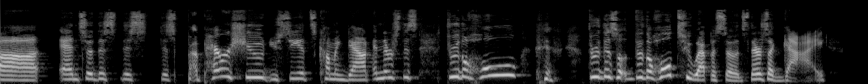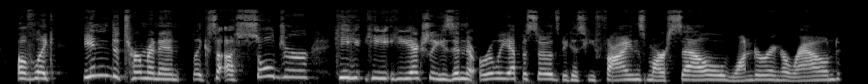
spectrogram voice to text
Uh, and so this, this, this a parachute, you see it's coming down and there's this through the whole, through this, through the whole two episodes, there's a guy of like indeterminate like a soldier he he he actually he's in the early episodes because he finds marcel wandering around.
